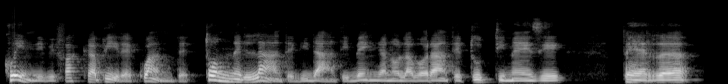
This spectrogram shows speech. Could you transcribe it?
Quindi vi fa capire quante tonnellate di dati vengano lavorate tutti i mesi per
